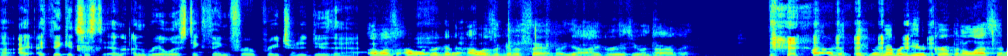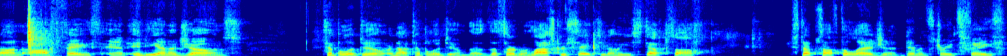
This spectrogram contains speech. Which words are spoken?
uh, I, I think it's just an unrealistic thing for a preacher to do that. I was I wasn't And, gonna I uh, wasn't gonna say it, but yeah, I agree with you entirely. I, just think I remember youth group and a lesson on uh, faith and Indiana Jones, Temple of Doom, or not Temple of Doom, the, the third one, Last Crusade. You know, he steps off, steps off the ledge and it demonstrates faith.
